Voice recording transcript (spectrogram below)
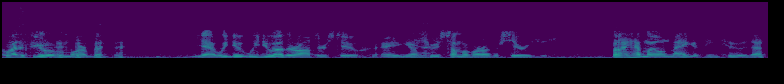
quite a few of them are, but yeah, we do we do other authors too. Uh, you know, Yeah. through some of our other series. But I have my own magazine too. That's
